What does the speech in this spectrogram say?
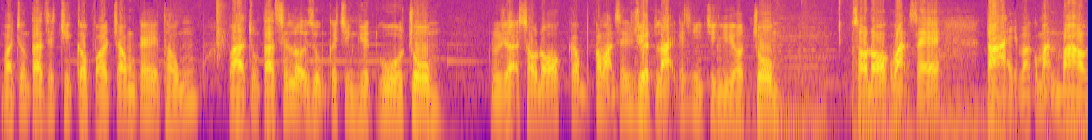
Và chúng ta sẽ truy cập vào trong cái hệ thống và chúng ta sẽ lợi dụng cái trình duyệt Google Chrome. Rồi dạ, sau đó các, các bạn sẽ duyệt lại cái trình trình duyệt Chrome. Sau đó các bạn sẽ tải và các bạn vào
